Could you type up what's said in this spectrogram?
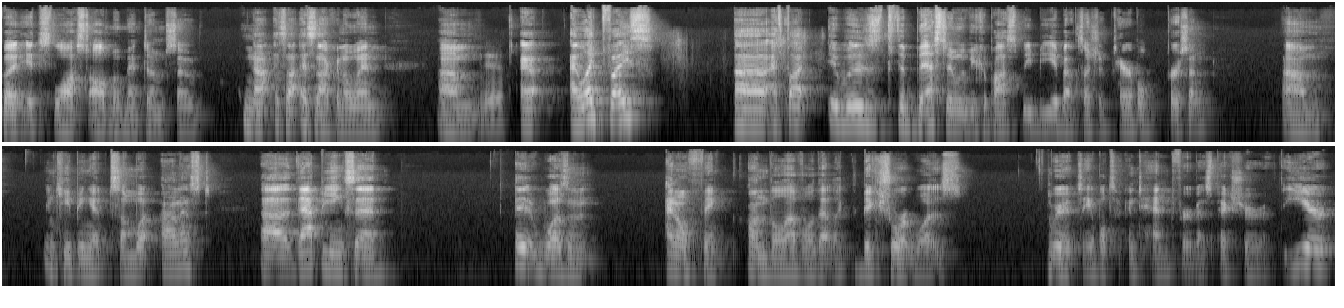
but it's lost all momentum, so not it's not it's not gonna win. Um, yeah. I I liked Vice. Uh, I thought it was the best a movie could possibly be about such a terrible person, um, and keeping it somewhat honest. Uh, that being said, it wasn't. I don't think on the level that like The Big Short was, where it's able to contend for Best Picture of the year.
